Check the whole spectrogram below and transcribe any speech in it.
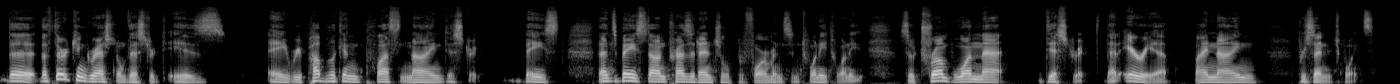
the The third congressional district is a Republican plus nine district based. That's based on presidential performance in 2020. So Trump won that district, that area, by nine percentage points.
